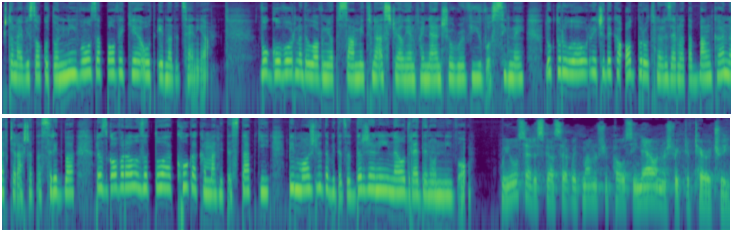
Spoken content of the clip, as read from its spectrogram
што највисокото ниво за повеќе од една деценија. Во говор на деловниот самит на Australian Financial Review во Сиднеј, доктор Лоу рече дека одборот на Резервната банка на вчерашната средба разговарал за тоа кога каматните стапки би можеле да бидат задржани на одредено ниво. We also discussed that with monetary policy now in restrictive territory,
